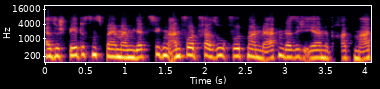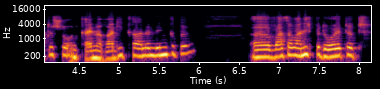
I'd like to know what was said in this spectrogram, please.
Also spätestens bei meinem jetzigen Antwortversuch wird man merken, dass ich eher eine pragmatische und keine radikale Linke bin. Äh, was aber nicht bedeutet,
